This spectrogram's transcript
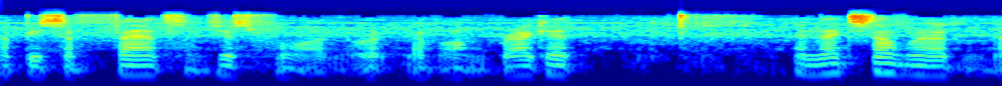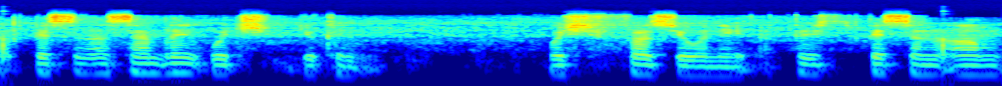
a piece of fat just for level bracket and next up we have a piston assembly which you can which first you will need a piston arm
